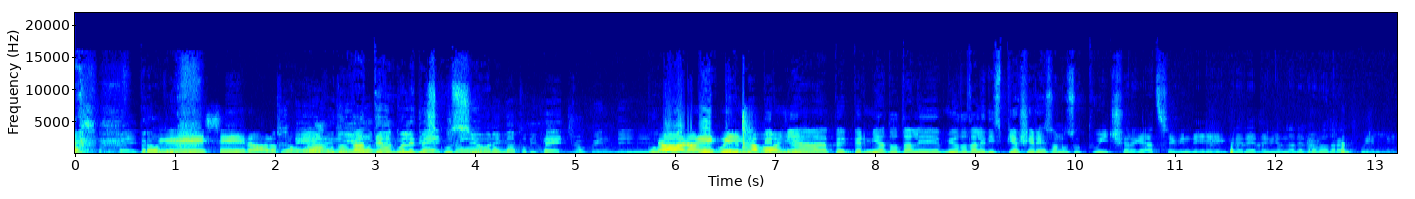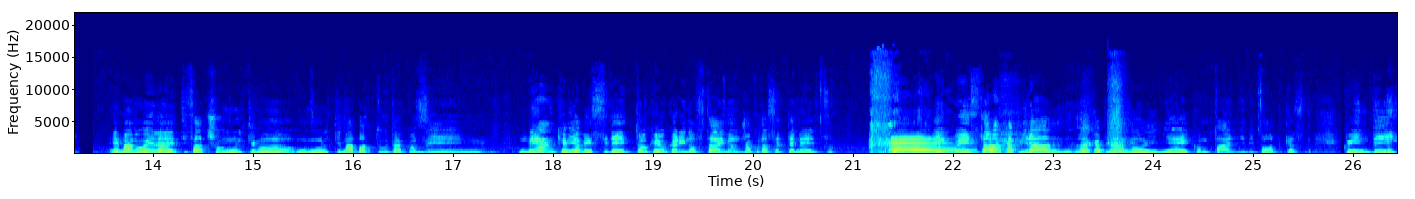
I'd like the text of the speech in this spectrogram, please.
visto di peggio. Proprio- Sì, sì, no, lo so. Ho però- avuto io tante ho di quelle peggio- discussioni. Ho dato di peggio, quindi... No, no, eh, qui per, mi- per voglia, mia- per- per mia totale- mio totale dispiacere sono su Twitch, ragazzi, quindi credetemi, andate proprio tranquilli. Emanuele, ti faccio un ultimo- un'ultima battuta così... Neanche mi avessi detto che Ocarina of Time è un gioco da sette e mezzo. Eh, e questa la, capiranno, la capiranno i miei compagni di podcast. Quindi...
